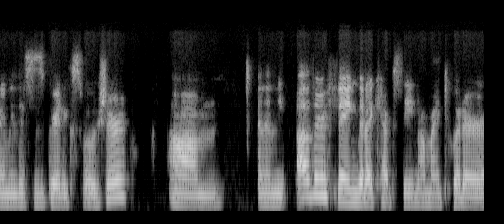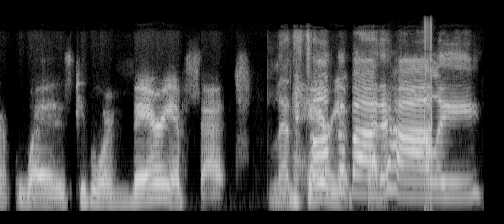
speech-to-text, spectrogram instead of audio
I mean, this is great exposure. Um, and then the other thing that I kept seeing on my Twitter was people were very upset. let's talk about upset. it holly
